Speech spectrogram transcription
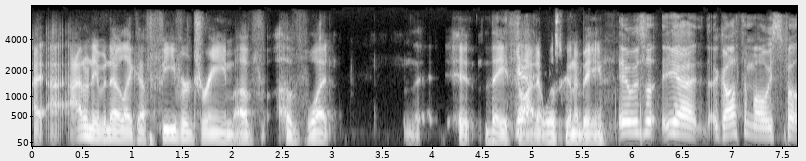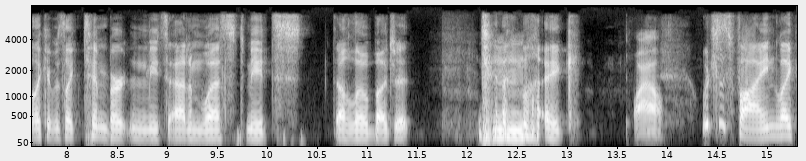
I, I I don't even know like a fever dream of of what it, they thought Yeah. it was going to be. it was yeah. Gotham always felt like it was like Tim Burton meets Adam West meets a low budget, Mhm. like Wow. which is fine. Like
